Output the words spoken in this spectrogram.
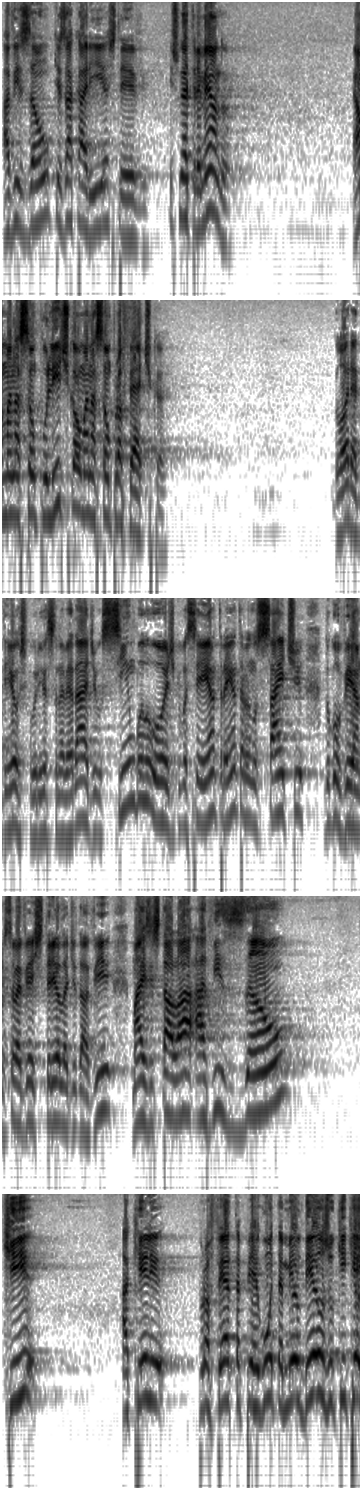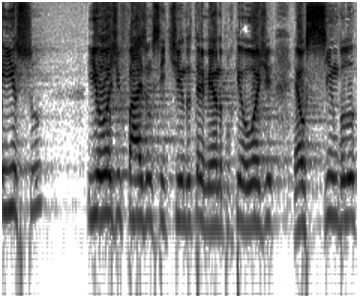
a visão que Zacarias teve. Isso não é tremendo? É uma nação política ou uma nação profética? Glória a Deus por isso, não é verdade? O símbolo hoje que você entra, entra no site do governo, você vai ver a estrela de Davi, mas está lá a visão que aquele profeta pergunta: Meu Deus, o que, que é isso? E hoje faz um sentido tremendo, porque hoje é o símbolo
